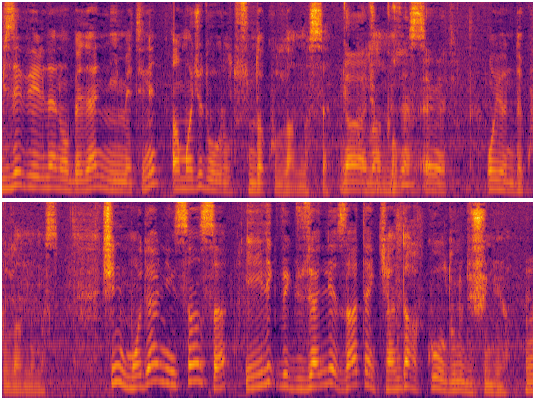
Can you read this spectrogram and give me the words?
bize verilen o beden nimetinin amacı doğrultusunda kullanması. Aa, çok güzel. Evet. O yönde kullanmamız. Şimdi modern insansa iyilik ve güzelliğe zaten kendi hakkı olduğunu düşünüyor. Hmm.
